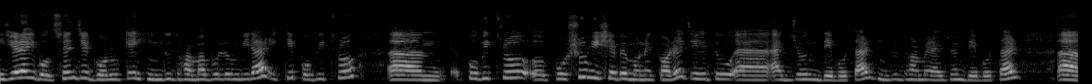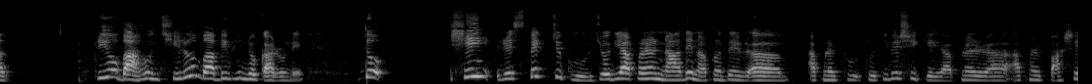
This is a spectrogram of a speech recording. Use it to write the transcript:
নিজেরাই বলছেন যে গরুকে হিন্দু ধর্মাবলম্বীরা একটি পবিত্র পবিত্র পশু হিসেবে মনে করে, যেহেতু একজন দেবতার, হিন্দু ধর্মের একজন দেবতার প্রিয় বাহন ছিল বা বিভিন্ন কারণে। তো সেই রেসপেক্টটুকু যদি আপনারা না দেন, আপনাদের আপনার প্রতিবেশীকে, আপনার আপনার পাশে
